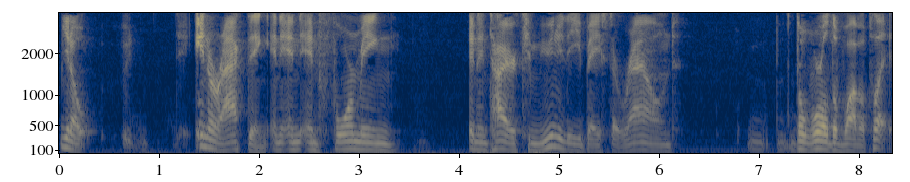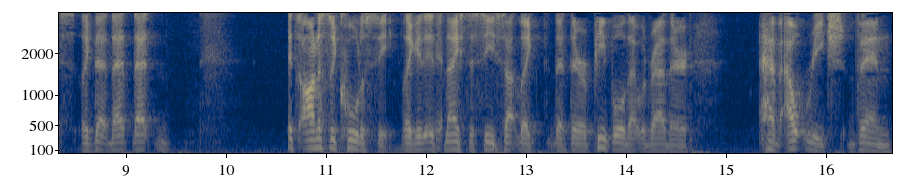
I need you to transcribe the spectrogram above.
you know interacting and, and, and forming an entire community based around the world of Wabba Plays. Like that that that it's honestly cool to see. Like it, it's nice to see some, like that there are people that would rather have outreach than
